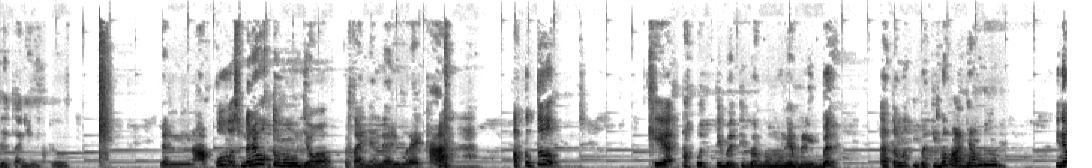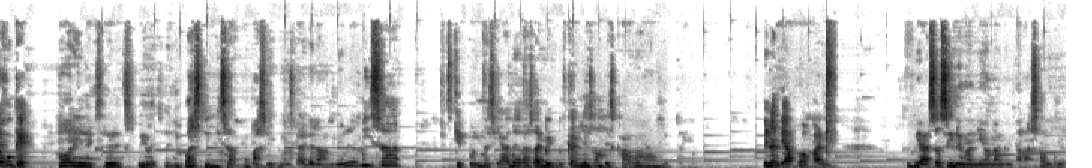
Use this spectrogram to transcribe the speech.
udah tanya gitu. Dan aku sebenarnya waktu mau jawab pertanyaan dari mereka aku tuh kayak takut tiba-tiba ngomongnya belibet atau nggak tiba-tiba nggak nyambung. Jadi aku kayak oh relax relax relax aja. Pasti bisa pasti bisa. Dan alhamdulillah bisa meskipun masih ada rasa deg-degannya sampai sekarang gitu. Tapi nanti aku akan terbiasa sih dengan yang namanya rasa gugup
